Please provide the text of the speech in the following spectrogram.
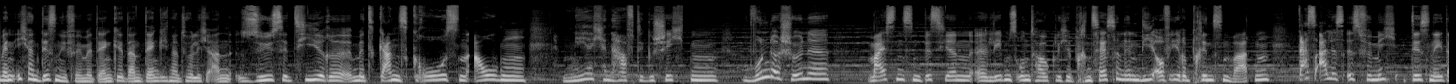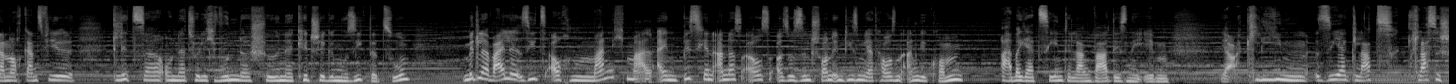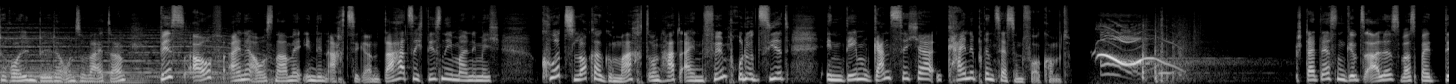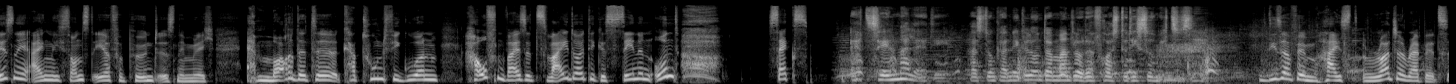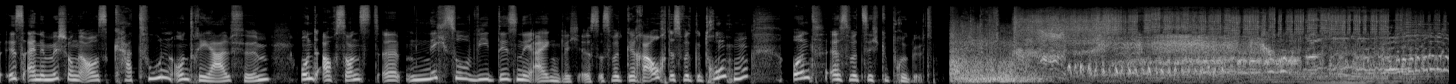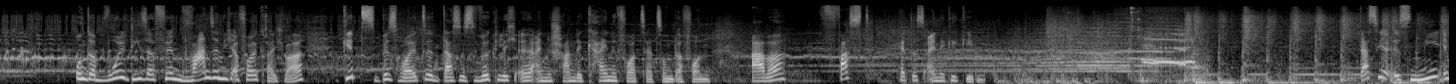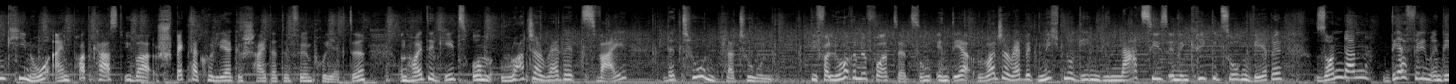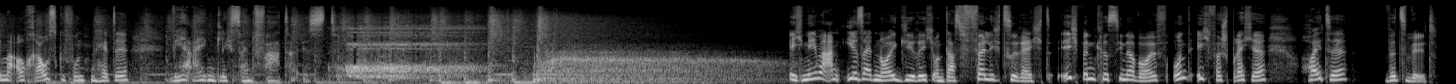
Wenn ich an Disney-Filme denke, dann denke ich natürlich an süße Tiere mit ganz großen Augen, märchenhafte Geschichten, wunderschöne, meistens ein bisschen äh, lebensuntaugliche Prinzessinnen, die auf ihre Prinzen warten. Das alles ist für mich Disney. Dann noch ganz viel Glitzer und natürlich wunderschöne, kitschige Musik dazu. Mittlerweile sieht es auch manchmal ein bisschen anders aus, also sind schon in diesem Jahrtausend angekommen. Aber jahrzehntelang war Disney eben ja, clean, sehr glatt, klassische Rollenbilder und so weiter. Bis auf eine Ausnahme in den 80ern. Da hat sich Disney mal nämlich kurz locker gemacht und hat einen Film produziert, in dem ganz sicher keine Prinzessin vorkommt. Stattdessen gibt's alles, was bei Disney eigentlich sonst eher verpönt ist, nämlich ermordete Cartoonfiguren, haufenweise zweideutige Szenen und Sex. Erzähl mal, Eddie. Hast du ein Karnickel unter Mantel oder freust du dich so, mich zu sehen? Dieser Film heißt Roger Rabbit, ist eine Mischung aus Cartoon und Realfilm und auch sonst äh, nicht so wie Disney eigentlich ist. Es wird geraucht, es wird getrunken und es wird sich geprügelt. Und obwohl dieser Film wahnsinnig erfolgreich war, gibt's bis heute, das ist wirklich äh, eine Schande, keine Fortsetzung davon. Aber fast hätte es eine gegeben. Das hier ist Nie im Kino, ein Podcast über spektakulär gescheiterte Filmprojekte. Und heute geht's um Roger Rabbit 2, The Toon Platoon. Die verlorene Fortsetzung, in der Roger Rabbit nicht nur gegen die Nazis in den Krieg gezogen wäre, sondern der Film, in dem er auch rausgefunden hätte, wer eigentlich sein Vater ist. Ich nehme an, ihr seid neugierig und das völlig zu Recht. Ich bin Christina Wolf und ich verspreche, heute wird's wild.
